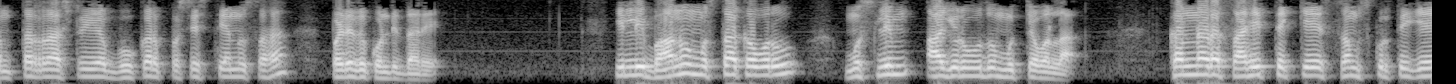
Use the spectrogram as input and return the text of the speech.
ಅಂತಾರಾಷ್ಟ್ರೀಯ ಬೂಕರ್ ಪ್ರಶಸ್ತಿಯನ್ನು ಸಹ ಪಡೆದುಕೊಂಡಿದ್ದಾರೆ. ಇಲ್ಲಿ ಭಾನು ಮುಸ್ತಾಕ್ ಅವರು ಮುಸ್ಲಿಂ ಆಗಿರುವುದು ಮುಖ್ಯವಲ್ಲ. ಕನ್ನಡ ಸಾಹಿತ್ಯಕ್ಕೆ, ಸಂಸ್ಕೃತಿಗೆ,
